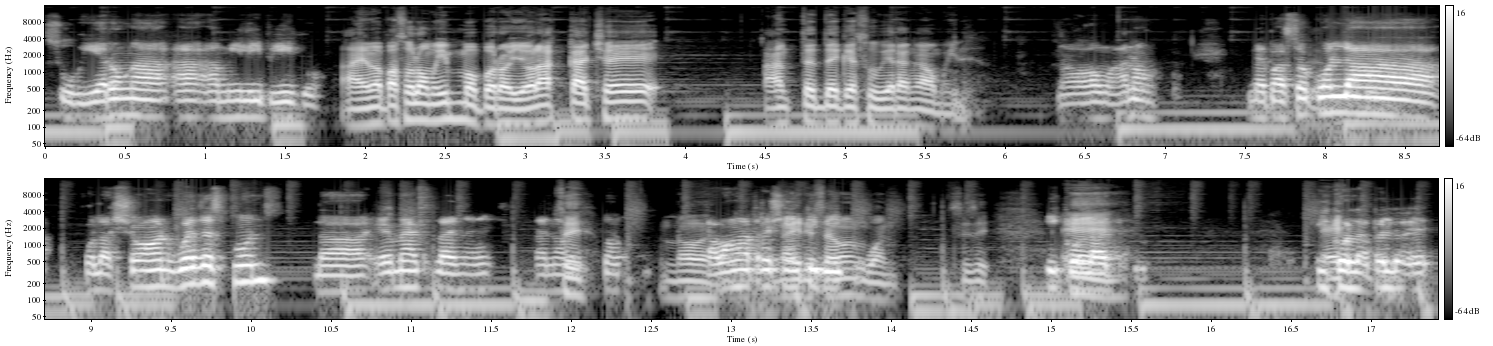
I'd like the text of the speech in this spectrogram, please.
Subieron a, a, mil y pico. A mí me pasó lo mismo, pero yo las caché antes de que subieran a mil. No, mano. Me pasó con la, con la Sean Weatherspoon, la Air Max, la, sí, estaban a 300 y pico. Sí, sí. Y con la, eh, Y, con, la, eh,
